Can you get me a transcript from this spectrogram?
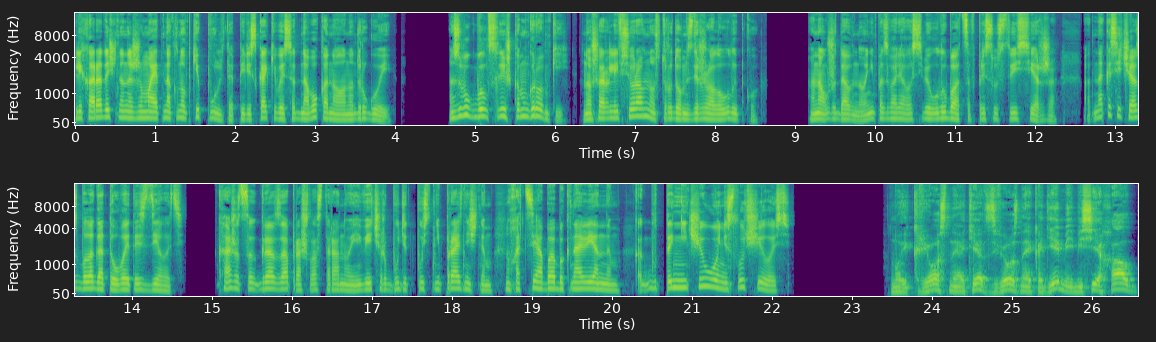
лихорадочно нажимает на кнопки пульта, перескакивая с одного канала на другой. Звук был слишком громкий, но Шарли все равно с трудом сдержала улыбку. Она уже давно не позволяла себе улыбаться в присутствии Сержа, однако сейчас была готова это сделать. Кажется, гроза прошла стороной, и вечер будет пусть не праздничным, но хотя бы обыкновенным, как будто ничего не случилось. Но и крестный отец Звездной Академии, месье Хал...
